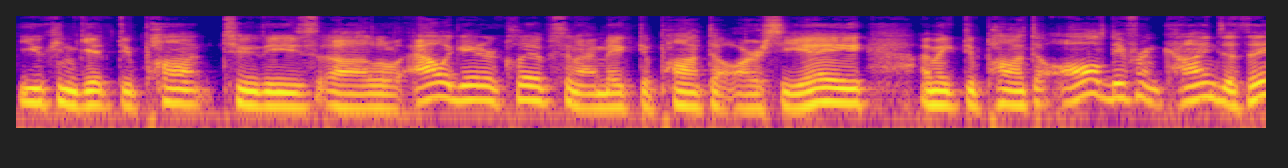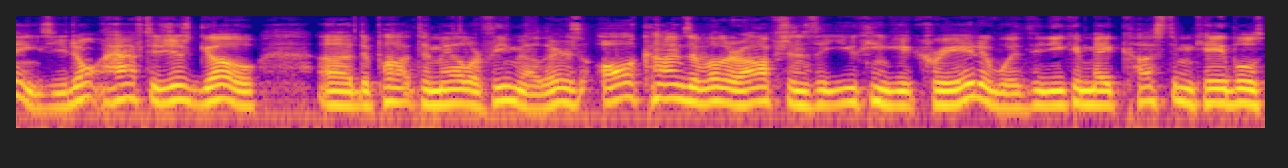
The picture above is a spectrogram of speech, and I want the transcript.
You can get DuPont to these uh, little alligator clips and I make DuPont to RCA. I make DuPont to all different kinds of things. You don't have to just go uh, DuPont to male or female. There's all kinds of other options that you can get creative with and you can make custom cables.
